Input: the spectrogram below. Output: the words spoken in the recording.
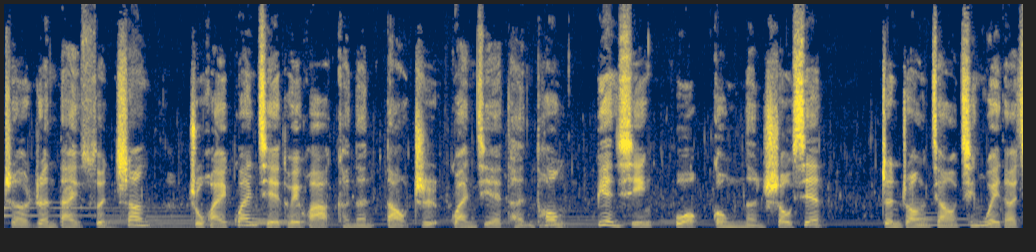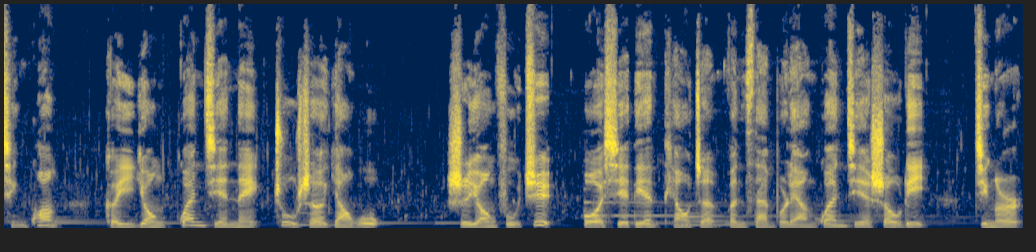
折、韧带损伤、足踝关节退化，可能导致关节疼痛、变形或功能受限。症状较轻微的情况，可以用关节内注射药物、使用辅具或鞋垫调整分散不良关节受力，进而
